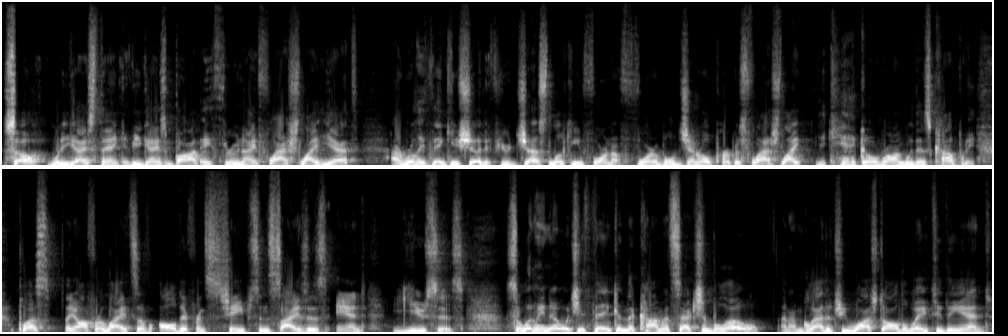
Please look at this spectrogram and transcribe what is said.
So, what do you guys think? Have you guys bought a ThruNite flashlight yet? I really think you should. If you're just looking for an affordable general purpose flashlight, you can't go wrong with this company. Plus, they offer lights of all different shapes and sizes and uses. So let me know what you think in the comment section below, and I'm glad that you watched all the way to the end.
